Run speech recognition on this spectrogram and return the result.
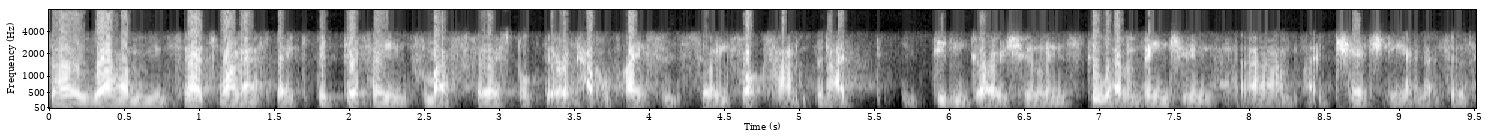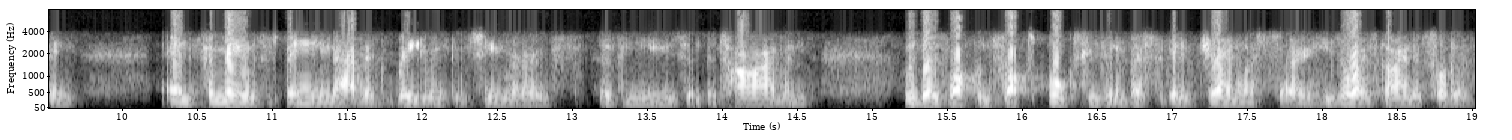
So, um, so that's one aspect, but definitely for my first book, there are a couple of places, so in Fox Hunt, that I didn't go to and still haven't been to, um, like Chechnya and that sort of thing. And for me, it was just being an avid reader and consumer of, of news at the time. And with those Lachlan Fox books, he's an investigative journalist, so he's always going to sort of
